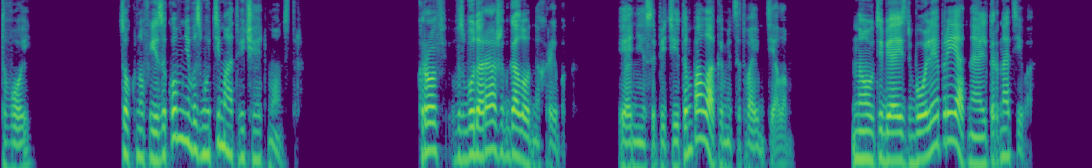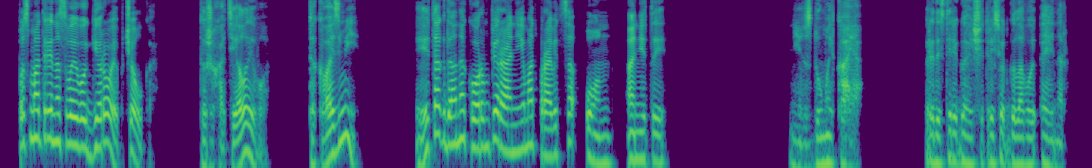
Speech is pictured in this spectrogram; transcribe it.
твой. Цокнув языком, невозмутимо отвечает монстр. Кровь взбудоражит голодных рыбок, и они с аппетитом полакомятся твоим телом. Но у тебя есть более приятная альтернатива. Посмотри на своего героя, пчелка. Ты же хотела его. Так возьми. И тогда на корм пираньям отправится он, а не ты. «Не вздумай, Кая!» — предостерегающе трясет головой Эйнер,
